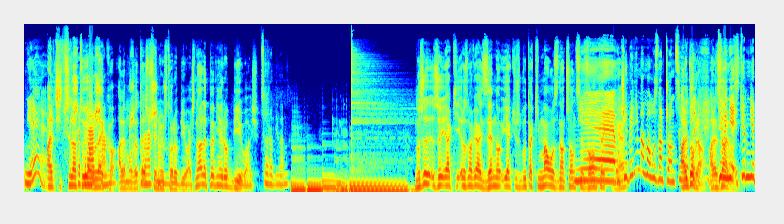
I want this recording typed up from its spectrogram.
Nie. Ale ci przylatują lekko. Ale może też przy już to robiłaś. No ale pewnie robiłaś. Co robiłam? No, że, że jak rozmawiałaś ze mną i jak już był taki mało znaczący nie, wątek. Nie, u ciebie nie ma mało znaczących. Ale dobra, ty, ale ty zaraz. Mnie, ty mnie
